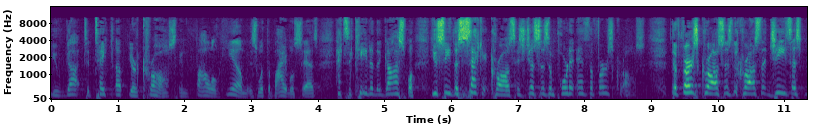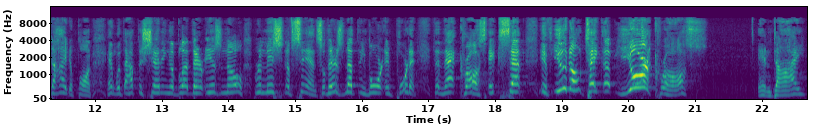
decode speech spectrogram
You've got to take up your cross and follow Him, is what the Bible says. That's the key to the gospel. You see, the second cross is just as important as the first cross. The first cross is the cross that Jesus died upon. And without the shedding of blood, there is no remission of sin. So there's nothing more important than that cross, except if you don't take up your cross and die,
